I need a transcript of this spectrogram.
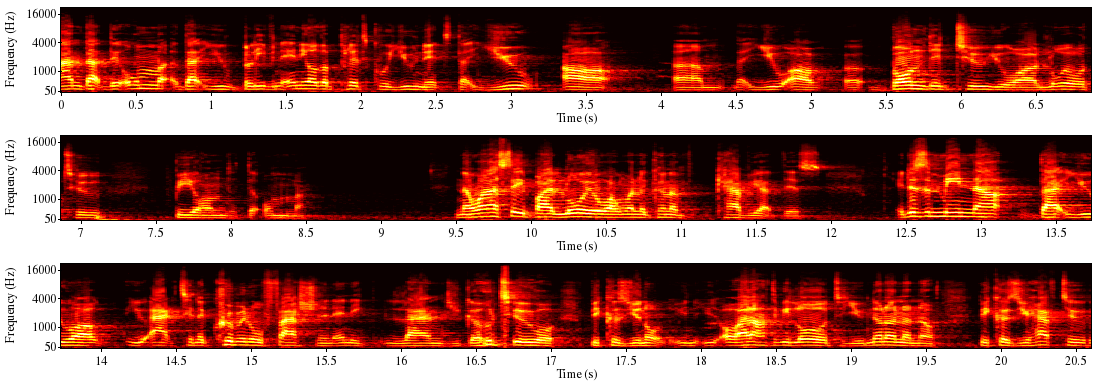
and that the ummah, that you believe in any other political unit that you are um, that you are uh, bonded to, you are loyal to beyond the ummah. Now, when I say by loyal, I want to kind of caveat this. It doesn't mean now that you are you act in a criminal fashion in any land you go to, or because you're not. You, oh, I don't have to be loyal to you. No, no, no, no. Because you have to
